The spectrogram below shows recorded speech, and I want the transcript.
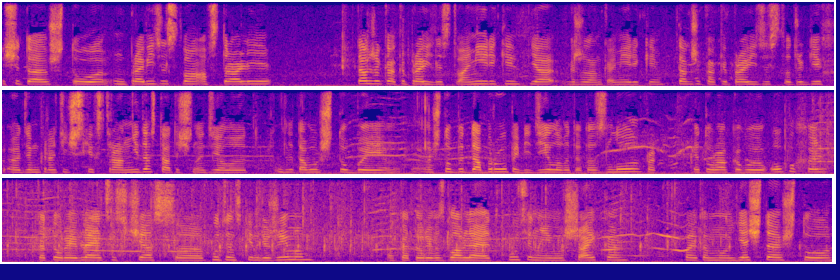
считаю, что правительство Австралии так же, как и правительство Америки, я гражданка Америки, так же, как и правительство других э, демократических стран, недостаточно делают для того, чтобы, чтобы добро победило вот это зло, эту раковую опухоль, которая является сейчас э, путинским режимом, э, который возглавляет Путин и его шайка. Поэтому я считаю, что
